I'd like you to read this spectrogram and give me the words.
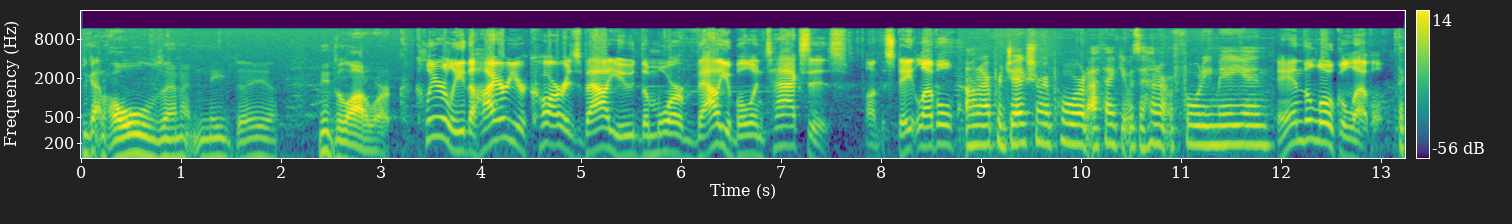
It's got holes in it and needs a uh, needs a lot of work. Clearly, the higher your car is valued, the more valuable in taxes on the state level On our projection report, I think it was 140 million. and the local level. The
